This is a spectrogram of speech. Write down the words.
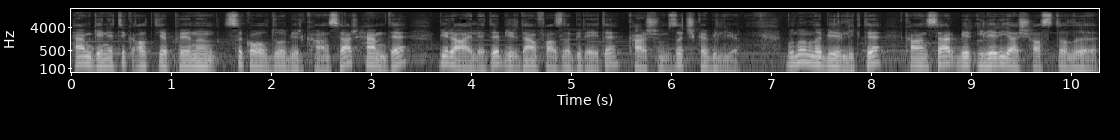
hem genetik altyapının sık olduğu bir kanser hem de bir ailede birden fazla bireyde karşımıza çıkabiliyor. Bununla birlikte kanser bir ileri yaş hastalığı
